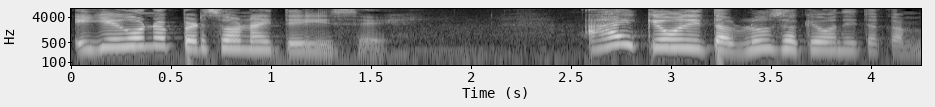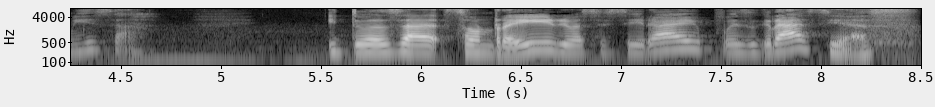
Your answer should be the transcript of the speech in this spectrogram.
Y llega una persona y te dice, ay, qué bonita blusa, qué bonita camisa. Y tú vas a sonreír y vas a decir, ay, pues gracias.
